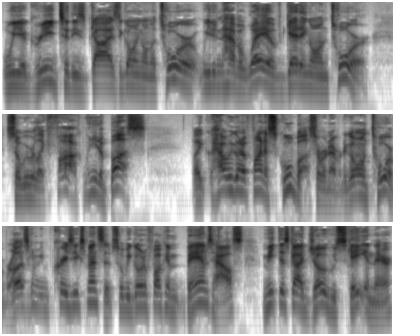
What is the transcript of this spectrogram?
we agreed to these guys to going on the tour, we didn't have a way of getting on tour. So we were like, fuck, we need a bus. Like, how are we gonna find a school bus or whatever to go on tour, bro? That's gonna be crazy expensive. So we go to fucking Bam's house, meet this guy Joe who's skating there.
